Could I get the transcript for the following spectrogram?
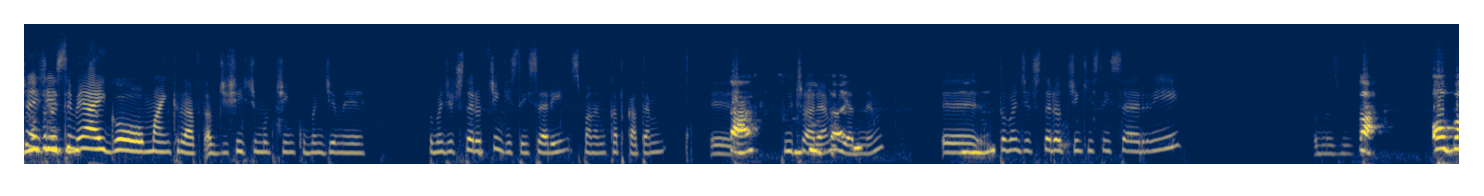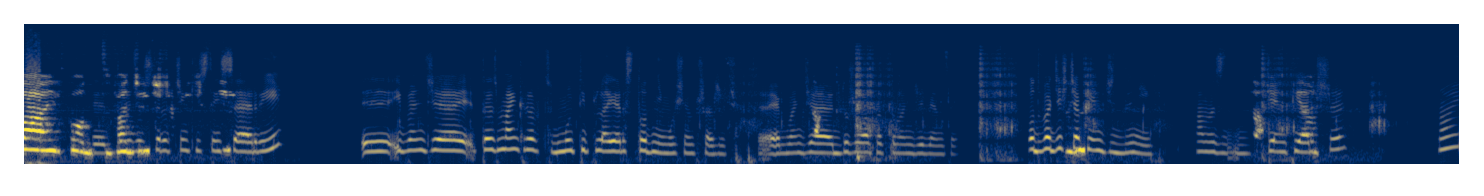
Cześć, Dobra, jestem Jajgo Minecraft, a w dzisiejszym odcinku będziemy... To będzie cztery odcinki z tej serii z panem Katkatem, y, Tak. Twitcherem tutaj. jednym. Y, Mhm. To będzie cztery odcinki z tej serii. Od nas bliżej. Obaj po Y, To będzie 20. cztery odcinki z tej serii. Y, I będzie... To jest Minecraft multiplayer 100 dni musimy przeżyć. Y, Jak będzie dużo łapek, to będzie więcej. Po 25 dni. Mamy z... dzień pierwszy. No i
